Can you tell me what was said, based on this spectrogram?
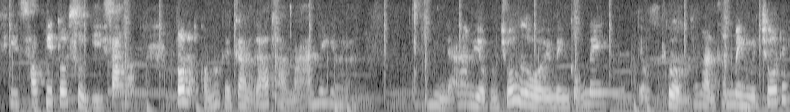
khi sau khi tôi xử lý xong tôi lại có một cái cảm giác thỏa mãn như kiểu là mình đã làm việc một chút rồi, mình cũng nên, kiểu, thưởng cho bản thân mình một chút ấy.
